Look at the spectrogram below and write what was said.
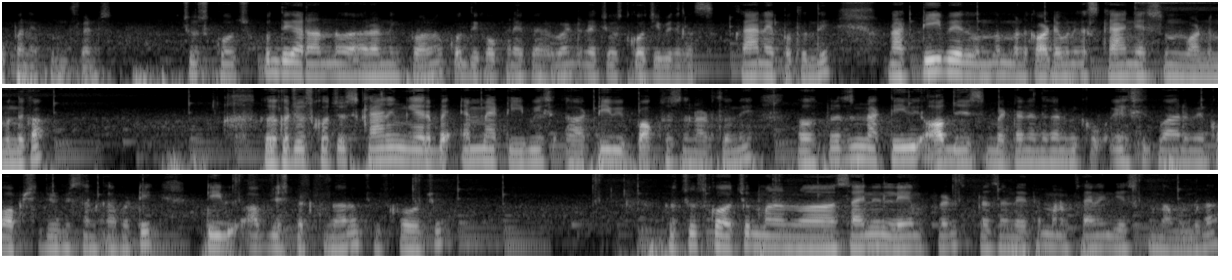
ఓపెన్ అయిపోతుంది ఫ్రెండ్స్ చూసుకోవచ్చు. కొద్దిగా రన్ రన్నింగ్ ప్రాబ్లం కొద్దిగా ఓపెన్ అయిపోయిన వెంటనే చూసుకోవచ్చు ఈ విధంగా స్కాన్ అయిపోతుంది. నా టీవీ ఏది ఉందో మనకు ఆటోమేటిక్గా స్కాన్ చేస్తుంది వాడిని ముందుగా. సో ఇక్కడ చూసుకోవచ్చు. Scanning nearby MI TV TV boxes నడుతుంది ప్రజెంట్ నా టీవీ ఆఫ్ చేసి పెట్టాను. ఎందుకంటే మీకు ఏసీ ద్వారా మీకు ఆప్షన్ చూపిస్తాను కాబట్టి టీవీ ఆఫ్ చేసి పెట్టుకున్నాను. చూసుకోవచ్చు. సో చూసుకోవచ్చు. మనం సైన్ ఇన్ లేం ఫ్రెండ్స్. ప్రజెంట్ అయితే మనం సైన్ ఇన్ చేసుకుందాం ముందుగా.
